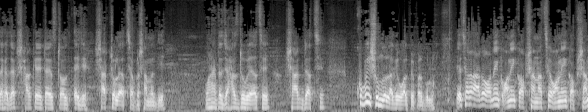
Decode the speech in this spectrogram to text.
দেখা যাক শার্কের এটা ইনস্টল এই যে শার্ক চলে যাচ্ছে আপনার সামনে দিয়ে। ওখানে একটা জাহাজ ডুবে আছে। শার্ক যাচ্ছে। খুবই সুন্দর লাগে ওয়ালপেপারগুলো এছাড়া আরও অনেক অনেক অপশান আছে, অনেক অপশান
